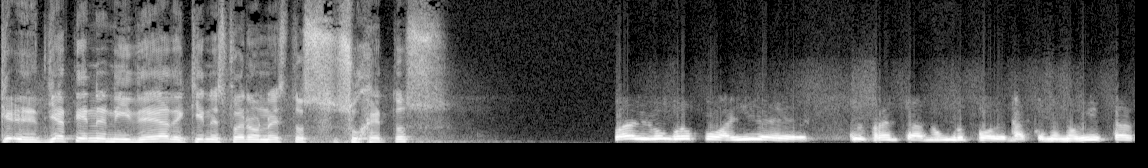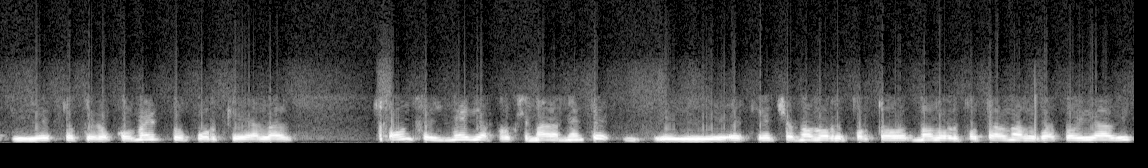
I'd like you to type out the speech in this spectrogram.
Eh, ¿Ya tienen idea de quiénes fueron estos sujetos? Pues un grupo ahí de enfrentan un grupo de narcomenudistas y esto te lo comento porque a las once y media aproximadamente y este hecho no lo reportó no lo reportaron a las autoridades.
